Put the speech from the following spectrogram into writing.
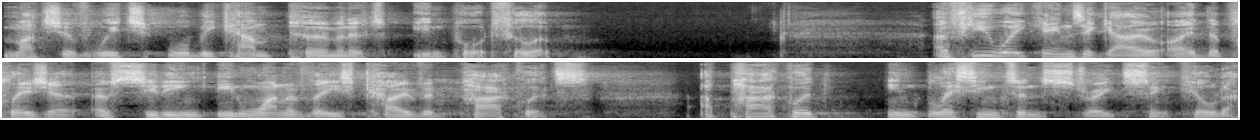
much of which will become permanent in Port Phillip. A few weekends ago, I had the pleasure of sitting in one of these COVID parklets, a parklet in Blessington Street, St Kilda.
